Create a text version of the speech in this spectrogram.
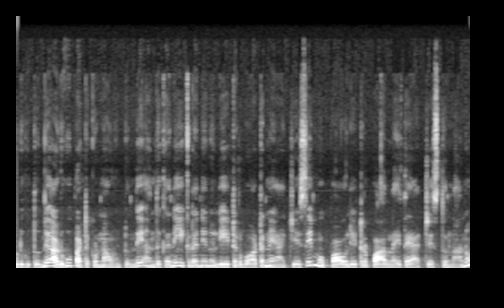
ఉడుకుతుంది అడుగు పట్టకుండా ఉంటుంది. అందుకని ఇక్కడ నేను లీటర్ వాటర్ని యాడ్ చేసి ముప్పావు లీటర్ పాలను అయితే యాడ్ చేస్తున్నాను.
